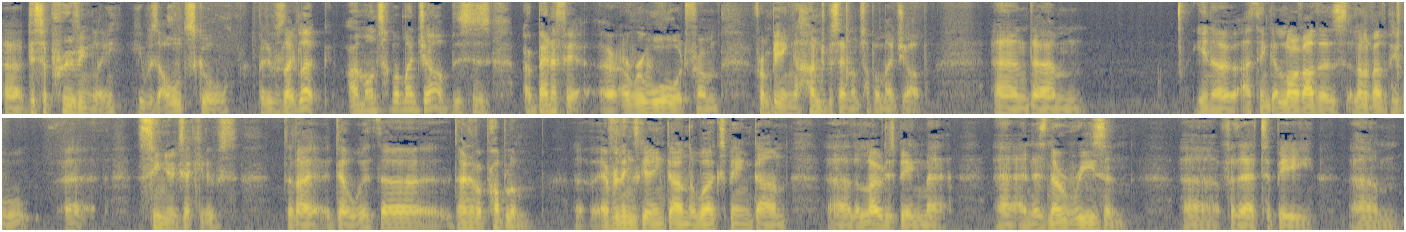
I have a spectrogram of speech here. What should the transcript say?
uh, disapprovingly. He was old school, but it was like, look, I'm on top of my job. This is a benefit, a, a reward from from being 100% on top of my job. And um, you know, I think a lot of others, a lot of other people, uh, senior executives that I dealt with, uh, don't have a problem. Uh, everything's getting done, the work's being done, uh, the load is being met, and there's no reason uh, for there to be um,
